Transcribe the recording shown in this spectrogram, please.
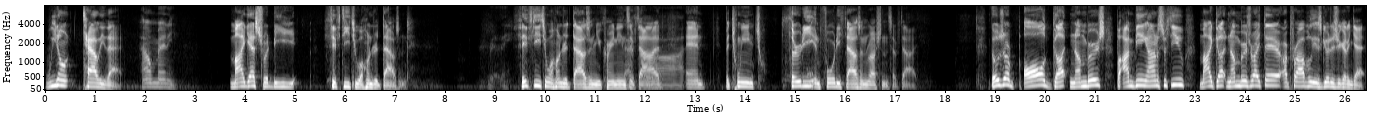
We don't tally that. How many? My guess would be 50 to 100,000. Really? 50 to 100,000 Ukrainians have That's a died. lot. and between tw- 30 and 40,000 Russians have died. Those are all gut numbers, but I'm being honest with you, my gut numbers right there are probably as good as you're going to get.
